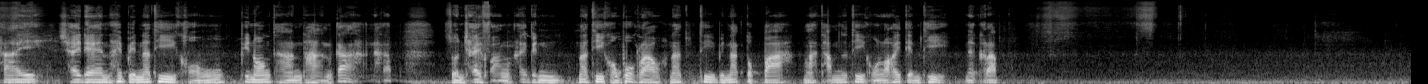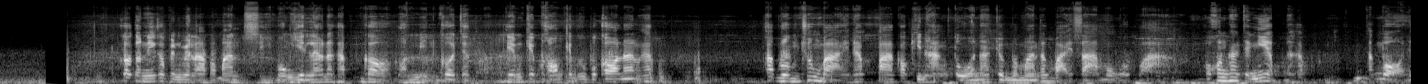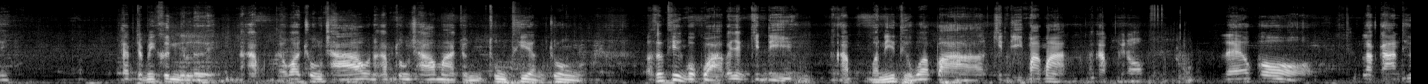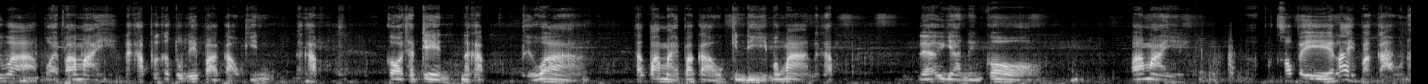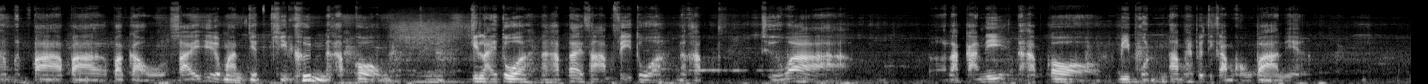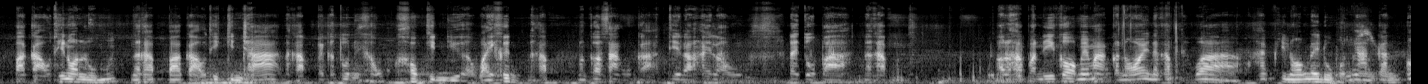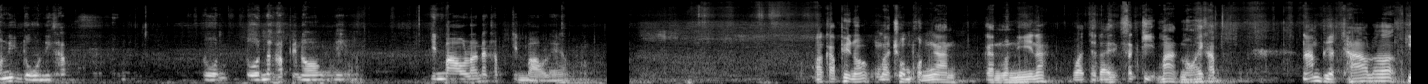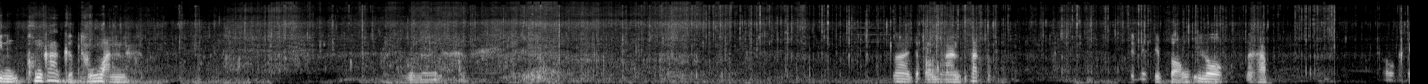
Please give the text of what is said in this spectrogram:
ชายชายแดนให้เป็นหน้าที่ของพี่น้องทหารทหารกล้านะครับ ส่วนชายฝั่งให้เป็นหน้าที่ของพวกเราหน้าที่เป็นนักตกปลามาทำหน้าที่ของเราให้เต็มที่นะครับ ก็ตอนนี้ก็เป็นเวลาประมาณ4ี่โมงเย็นแล้วนะครับ ก็หมอนหมินก็จะเตรียมเก็บของเก็บอุปกรณ์แล้วนะครับ ภาพรวมช่วงบ่ายนะครับปลาก็กินห่างตัวนะ จนประมาณสักบ่ายสามโมงกว่าๆก็ค่อนข้างจะเงียบนะครับ ทั้งบ่อนี่แทบจะไม่ขึ้นกันเลยนะครับ แต่ว่าช่วงเช้านะครับ ช่วงเช้ามาจนทุ่งเที่ยงช่วงสักเที่ยงกว่าๆก็ยังกินดีอยู่นะครับ วันนี้ถือว่าปลากินดีมากๆนะครับพี่น้องแล้วก็หลักการที่ว่าปล่อยปลาใหม่นะครับ เพื่อกระตุ้นให้ปลาเก่ากินนะครับ ก็ชัดเจนนะครับ ถือว่าทั้งปลาใหม่ปลาเก่ากินดีมากๆนะครับ แล้วอีกอย่างหนึ่งก็ปลาใหม่ เขาไปไล่ปลาเก่านะเหมือนปลาปลาปลาเก่าไซส์ที่ประมาณเจ็ดขีดขึ้นนะครับ ก็กินหลายตัวนะครับ ได้สามสี่ตัวนะครับ ถือว่าหลักการนี้นะครับ ก็มีผลทำให้พฤติกรรมของปลาเนี่ยปลาเก่าที่นอนหลุมนะครับปลาเก่าที่กินช้านะครับ ไปกระตุ้นให้เขาเข้ากินเหยื่อไวขึ้นนะครับ มันก็สร้างโอกาสที่เราให้เราได้ตัวปลานะครับ เอาละครับวันนี้ก็ไม่มากก็น้อยนะครับว่าให้พี่น้องได้ดูผลงานกันเอานี่โดนนี่ครับ โดนโดนนะครับ พี่น้องนี่กินเบาแล้วนะครับ กินเบาแล้วมาครับพี่น้องมาชมผลงานกันวันนี้นะว่าจะได้สักกี่มากน้อยครับ น้ำเดือดเช้าแล้วก็กินค่อนข้างเกือบทั้งวันดูเลยนะครับน่าจะประมาณสัก สิบเอ็ดสิบสองกิโลนะครับ โอเค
